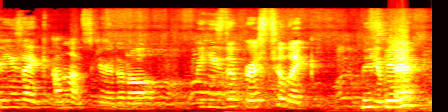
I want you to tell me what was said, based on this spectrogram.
he's like, I'm not scared at all, but he's the first to like Be get scared. back.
